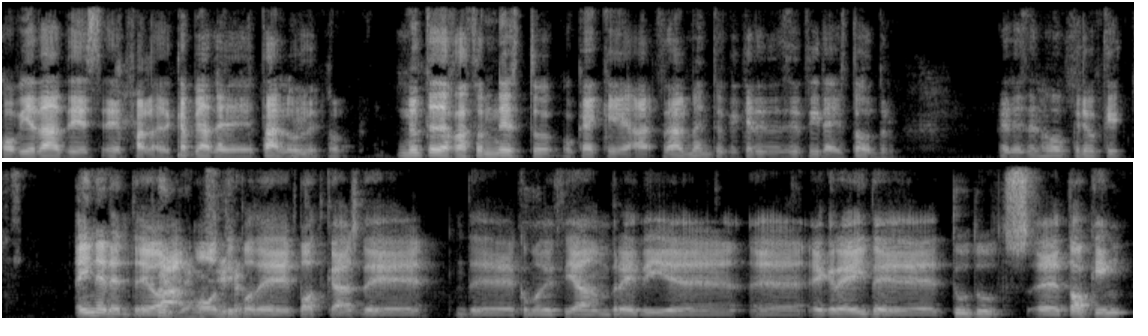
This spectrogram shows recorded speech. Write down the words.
obviedades, eh, fala, cambiar de tal ou, de, ou non tedes razón nesto, o que é que realmente o que queres decir é isto outro. E desde logo creo que É inherente a, o sí. tipo de podcast de, de como decían Brady e, e, e Gray, de two dudes eh, talking,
